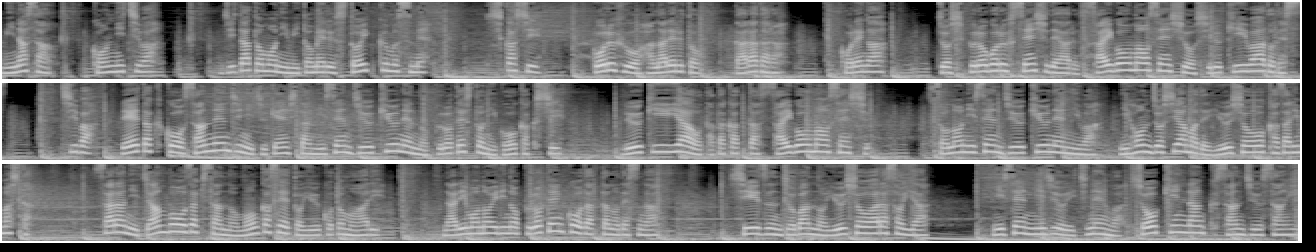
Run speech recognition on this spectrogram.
皆さんこんにちは。自他ともに認めるストイック娘。しかしゴルフを離れるとダラダラ。これが女子プロゴルフ選手である西郷真央選手を知るキーワードです。千葉麗澤校3年時に受験した2019年のプロテストに合格しルーキーイヤーを戦った西郷真央選手。その2019年には日本女子アマで優勝を飾りました。さらにジャンボ尾崎さんの門下生ということもあり鳴り物入りのプロ転向だったのですがシーズン序盤の優勝争いや2021年は賞金ランク33位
